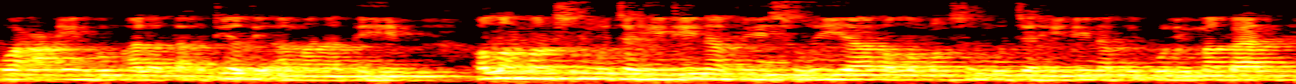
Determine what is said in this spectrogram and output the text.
wa a'inhum ala ta'diyati amanatihim. Allahumma ansur mujahidina fi Suriya Allahumma ansur mujahidina fi kulli makan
